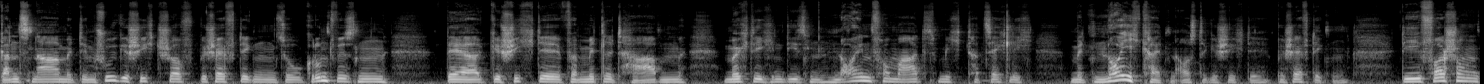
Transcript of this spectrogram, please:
ganz nah mit dem Schulgeschichtsstoff beschäftigen, so Grundwissen der Geschichte vermittelt haben, möchte ich in diesem neuen Format mich tatsächlich mit Neuigkeiten aus der Geschichte beschäftigen. Die Forschung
